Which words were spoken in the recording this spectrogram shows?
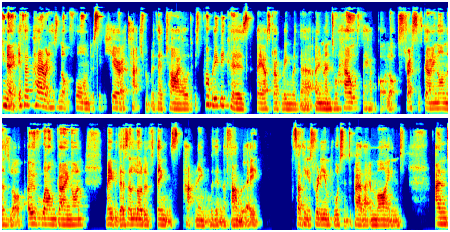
You know, if a parent has not formed a secure attachment with their child, it's probably because they are struggling with their own mental health. They have got a lot of stresses going on, there's a lot of overwhelm going on. Maybe there's a lot of things happening within the family. So I think it's really important to bear that in mind. And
